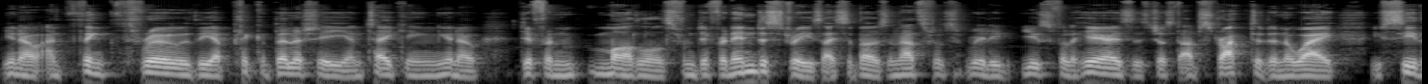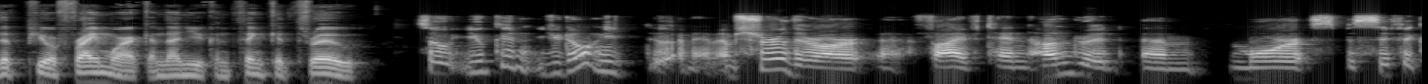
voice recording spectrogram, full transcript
you know, and think through the applicability and taking, you know, different models from different industries, I suppose. And that's what's really useful here is it's just abstracted in a way. You see the pure framework and then you can think it through. So you can, you don't need, I mean, I'm sure there are uh, five, ten, hundred um, more specific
